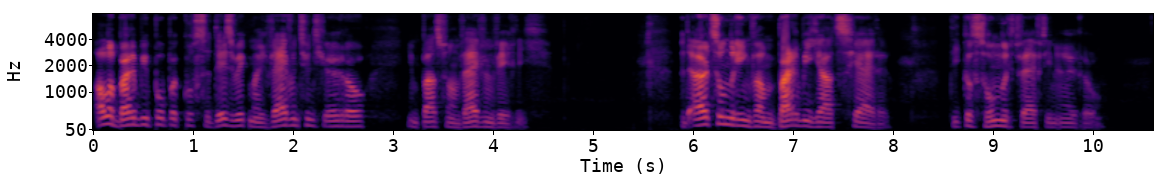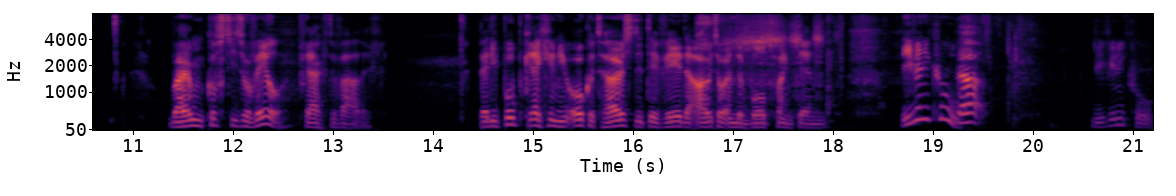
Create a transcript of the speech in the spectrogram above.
Alle Barbiepoppen kosten deze week maar 25 euro in plaats van 45. Met uitzondering van Barbie gaat scheiden. Die kost 115 euro. Waarom kost die zoveel? vraagt de vader. Bij die pop krijg je nu ook het huis, de tv, de auto en de boot van Ken. Die vind ik goed. Ja, Die vind ik goed.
